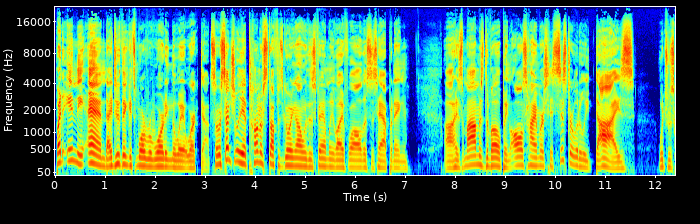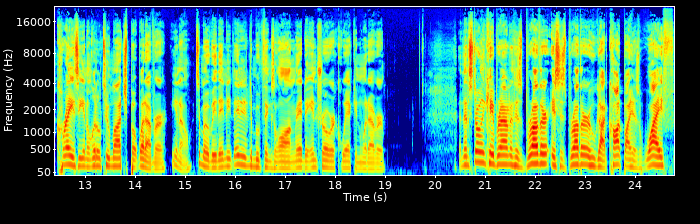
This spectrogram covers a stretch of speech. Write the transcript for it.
But in the end, I do think it's more rewarding the way it worked out. So essentially, a ton of stuff is going on with his family life while all this is happening. Uh, his mom is developing Alzheimer's. His sister literally dies, which was crazy and a little too much, but whatever. You know, it's a movie. They need they needed to move things along. They had to intro her quick and whatever. And then Sterling K. Brown and his brother is his brother who got caught by his wife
